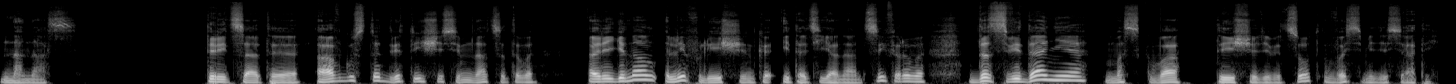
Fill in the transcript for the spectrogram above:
на нас. 30 августа 2017 Оригинал Лев Лещенко и Татьяна Анциферова. До свидания, Москва, 1980.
